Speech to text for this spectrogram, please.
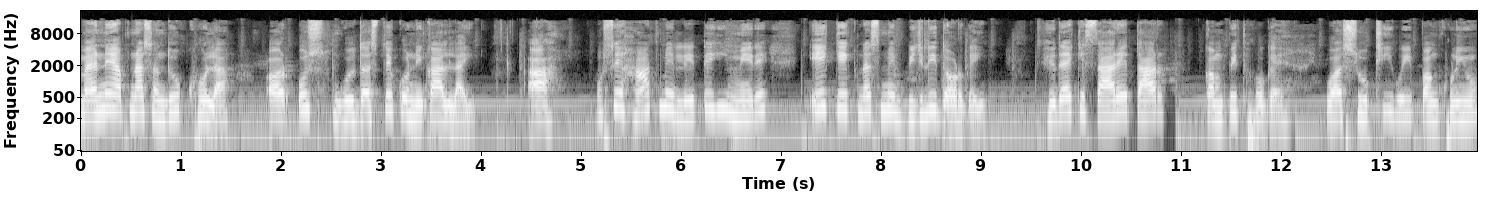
मैंने अपना संदूक खोला और उस गुलदस्ते को निकाल लाई। आह, उसे हाथ में लेते ही मेरे एक एक नस में बिजली दौड़ गई। हृदय के सारे तार कंपित हो गए। वह सूखी हुई पंखुड़ियों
